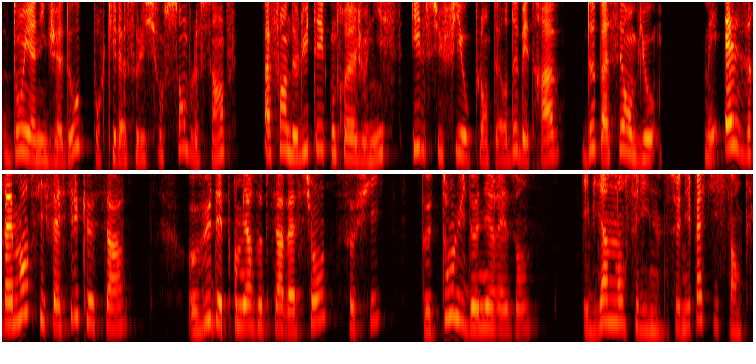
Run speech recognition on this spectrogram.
dont Yannick Jadot, pour qui la solution semble simple. Afin de lutter contre la jaunisse, il suffit aux planteurs de betteraves de passer en bio. Mais est-ce vraiment si facile que ça? Au vu des premières observations, Sophie, peut-on lui donner raison? Eh bien non Céline, ce n'est pas si simple.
